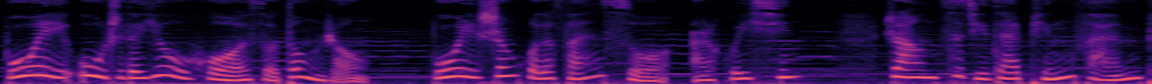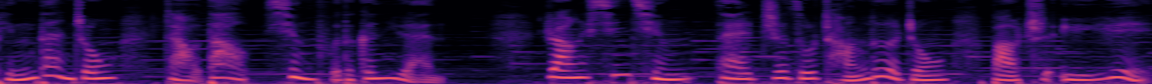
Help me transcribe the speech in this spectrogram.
不为物质的诱惑所动容，不为生活的繁琐而灰心。让自己在平凡平淡中找到幸福的根源，让心情在知足常乐中保持愉悦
